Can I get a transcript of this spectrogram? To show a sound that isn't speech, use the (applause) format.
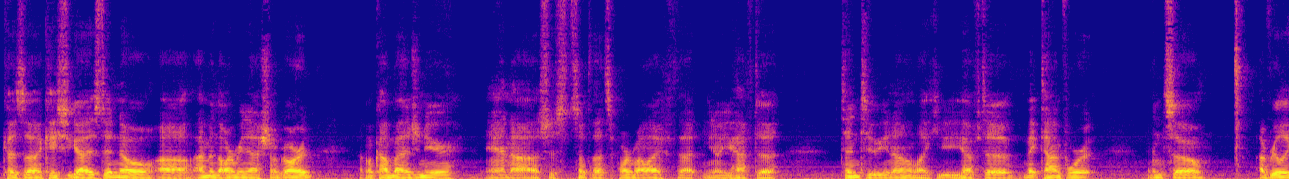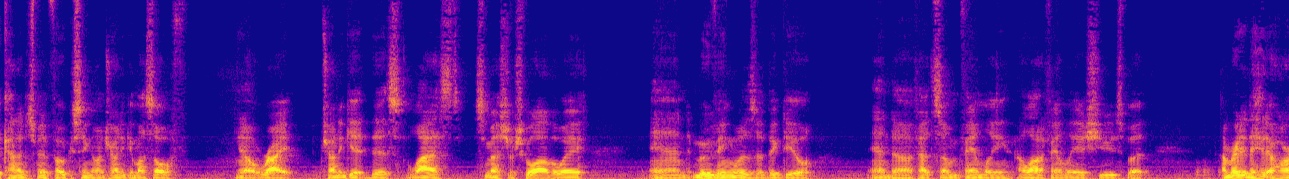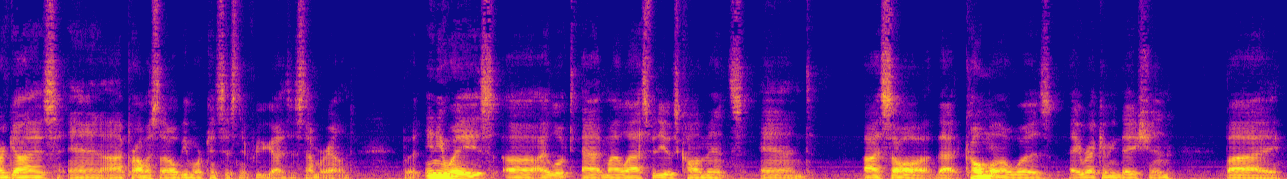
Because uh, in case you guys didn't know, uh, I'm in the Army National Guard. I'm a combat engineer, and uh, it's just something that's a part of my life that you know you have to tend to. You know, like you, you have to make time for it. And so I've really kind of just been focusing on trying to get myself, you know, right. trying to get this last semester of school out of the way, and moving was a big deal. And uh, I've had some family, a lot of family issues, but I'm ready to hit it hard, guys, and I promise that I'll be more consistent for you guys this time around. But anyways, uh, I looked at my last video's comments, and I saw that Coma was a recommendation by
